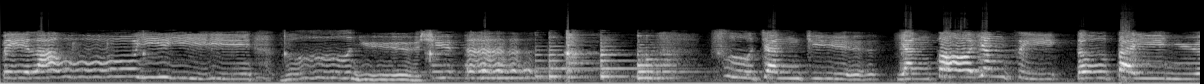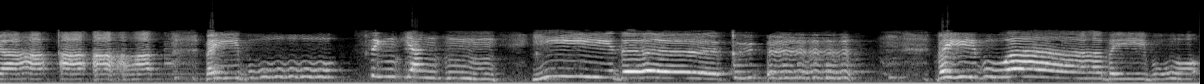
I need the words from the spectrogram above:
白老爷是女婿。此将军养大养贼都带女啊，背部新养一头官。背部啊背部，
